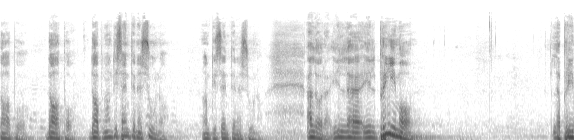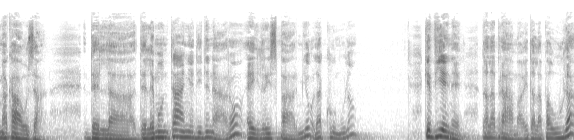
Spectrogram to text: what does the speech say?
dopo, dopo, dopo, non ti sente nessuno, non ti sente nessuno. Allora, il, il primo, la prima causa della, delle montagne di denaro è il risparmio, l'accumulo, che viene dalla brama e dalla paura.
